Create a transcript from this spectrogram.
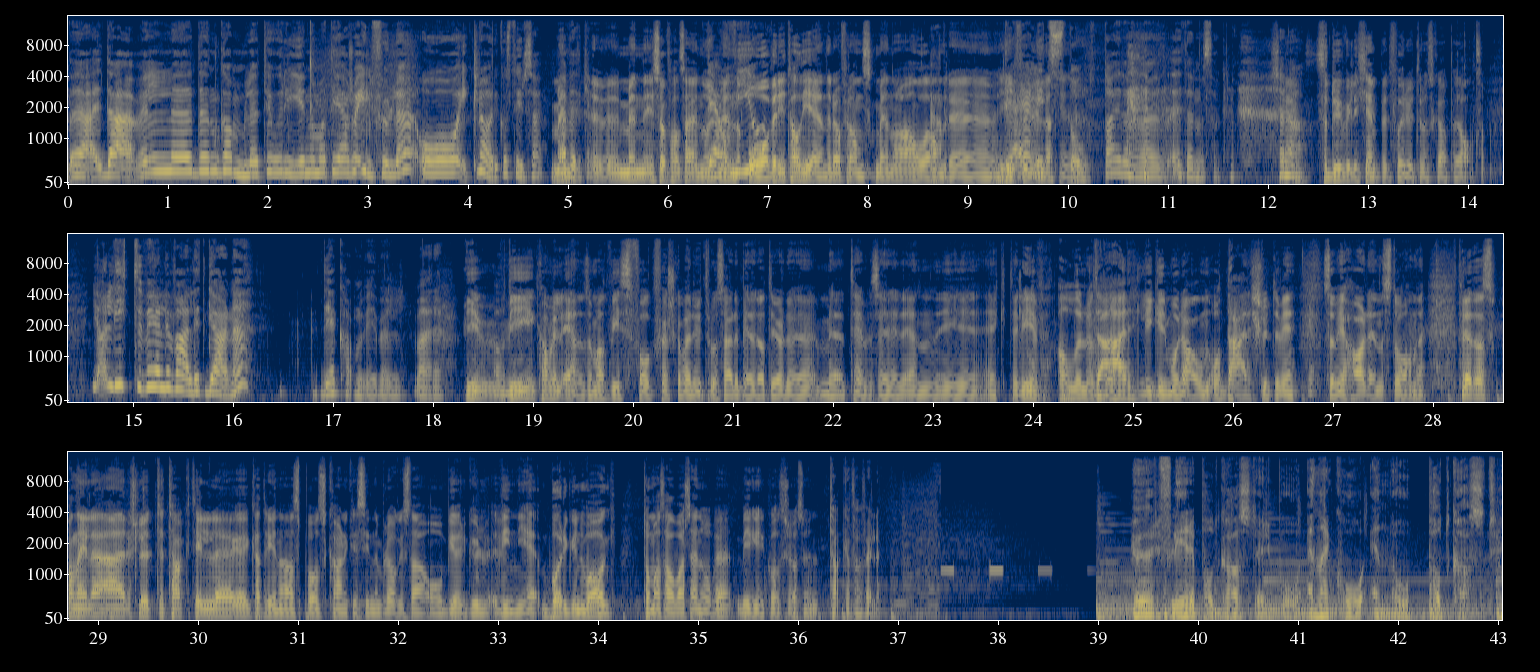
Det er, det er, vel eh, den gamle teorien om at de er så ildfulle og klarer ikke å styre seg. Men, eh, men i så fall så er nordmenn er over italienere og franskmenn og alle ja, andre ildfulle latinere. Det er jeg litt latiner. stolt av i denne, i denne saken. Ja, så du ville kjempet for utroskapet, altså? Ja, litt. Vil være litt gærne det kan vi vel være. Vi, vi, kan vel enes om at hvis folk først skal være utro, så er det bedre at de gjør det med TV-serier enn i ekte liv. Der ligger moralen, og der slutter vi. Så vi har den stående. Fredagspanelet er slutt. Takk til eh, Katrina Spås, Karen Kristine Blågestad og Bjørgulv Vinje Borgundvåg. Thomas Alvarstein Ove, Birger Kålsrøsund takker for følget. Hør flere podkaster på nrk.no podkast.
